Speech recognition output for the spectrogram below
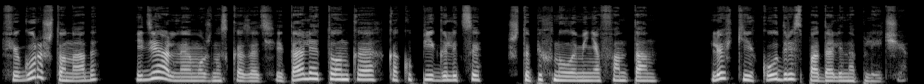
Фигура что надо. Идеальная, можно сказать. И талия тонкая, как у пигалицы, что пихнуло меня в фонтан. Легкие кудри спадали на плечи.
